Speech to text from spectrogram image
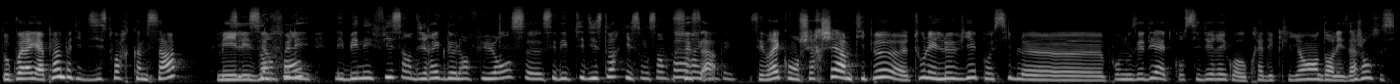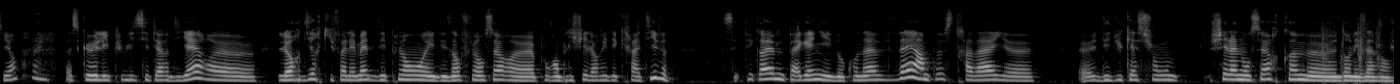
Donc voilà, il y a plein de petites histoires comme ça. Mais les enfants, un peu les, bénéfices indirects de l'influence, euh, c'est des petites histoires qui sont sympas à raconter. C'est vrai qu'on cherchait un petit peu euh, tous les leviers possibles euh, pour nous aider à être considérés quoi, auprès des clients, dans les agences aussi. Hein. Parce que les publicitaires d'hier, leur dire qu'il fallait mettre des plans et des influenceurs pour amplifier leur idée créative, c'était quand même pas gagné. Donc on avait un peu ce travail d'éducation chez l'annonceur comme dans les agences,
